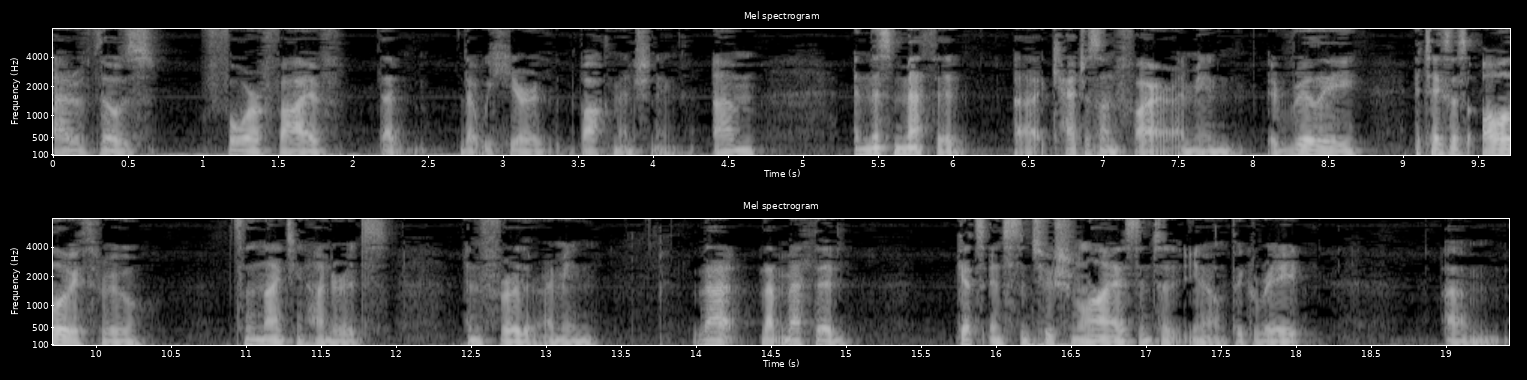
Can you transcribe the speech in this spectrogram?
out of those four or five that that we hear Bach mentioning. Um, and this method uh, catches on fire. I mean, it really it takes us all the way through to the 1900s and further. I mean, that that method gets institutionalized into you know the great um,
